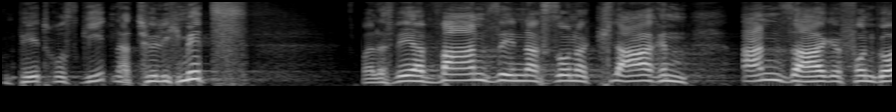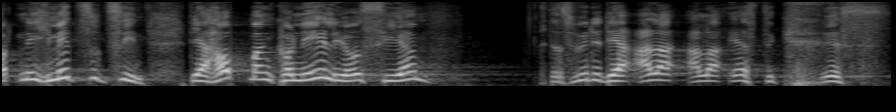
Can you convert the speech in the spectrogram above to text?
Und Petrus geht natürlich mit, weil das wäre Wahnsinn, nach so einer klaren Ansage von Gott nicht mitzuziehen. Der Hauptmann Cornelius hier, das würde der aller, allererste Christ,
